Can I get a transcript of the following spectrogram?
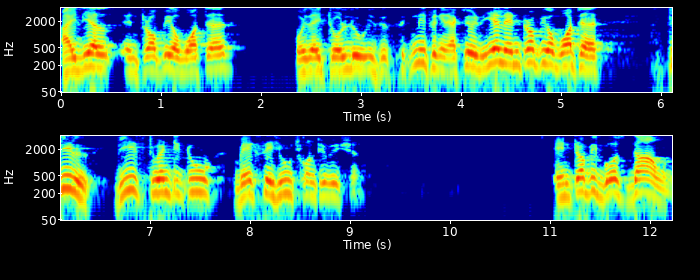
ideal entropy of water, which I told you is a significant, actually real entropy of water, still these 22 makes a huge contribution. Entropy goes down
